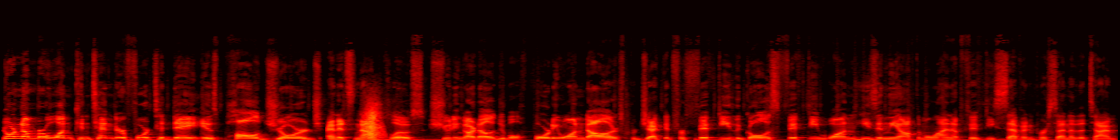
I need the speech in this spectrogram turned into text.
Your number one contender for today is Paul George, and it's not close. Shooting guard eligible, $41. Projected for 50. The goal is 51. He's in the optimal lineup 57% of the time.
